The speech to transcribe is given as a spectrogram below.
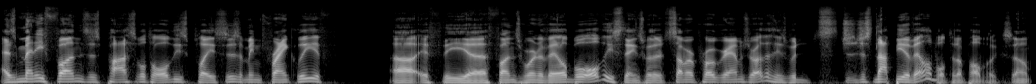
as many funds as possible to all these places. I mean, frankly, if uh, if the uh, funds weren't available, all these things, whether it's summer programs or other things, would just not be available to the public. So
